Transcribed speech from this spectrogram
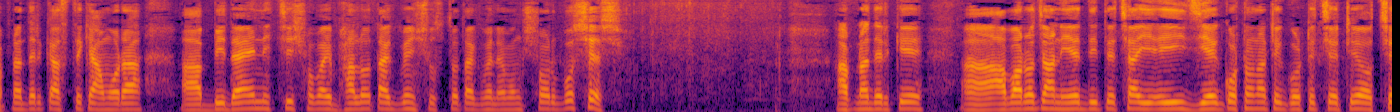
আপনাদের কাছ থেকে আমরা বিদায় নিচ্ছি। সবাই ভালো থাকবেন, সুস্থ থাকবেন এবং সর্বশেষ আপনাদেরকে আবারও জানিয়ে দিতে চাই, এই যে ঘটনাটি ঘটেছে, এটি হচ্ছে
